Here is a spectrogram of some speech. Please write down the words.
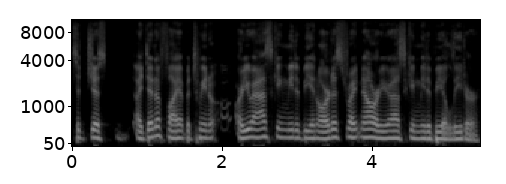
to just identify it between are you asking me to be an artist right now or are you asking me to be a leader?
